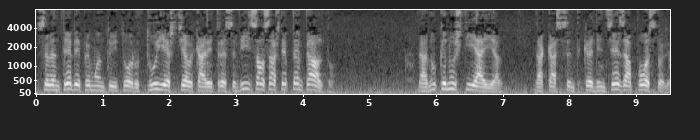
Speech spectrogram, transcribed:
să-L întrebe pe Mântuitorul, tu ești cel care trebuie să vii sau să așteptăm pe altul? Dar nu că nu știa el, dar ca să credințeze apostole.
